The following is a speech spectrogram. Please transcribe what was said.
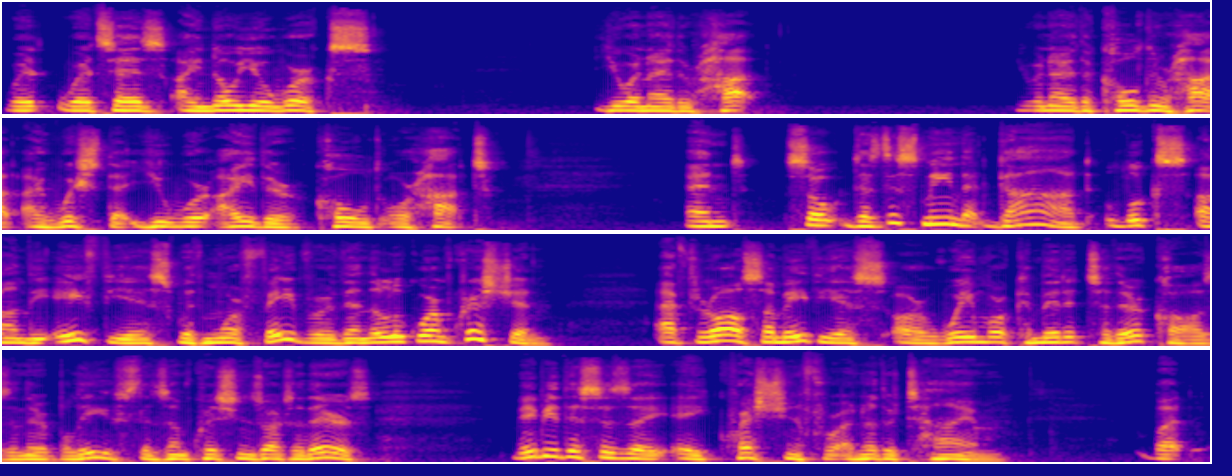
where, where it says, I know your works. You are neither hot, you are neither cold nor hot. I wish that you were either cold or hot. And so, does this mean that God looks on the atheist with more favor than the lukewarm Christian? After all, some atheists are way more committed to their cause and their beliefs than some Christians are to theirs. Maybe this is a, a question for another time, but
